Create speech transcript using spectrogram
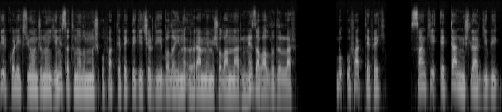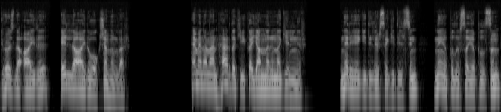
bir koleksiyoncunun yeni satın alınmış ufak tefekle geçirdiği balayını öğrenmemiş olanlar ne zavallıdırlar. Bu ufak tefek, sanki ettenmişler gibi gözle ayrı, elle ayrı okşanırlar. Hemen hemen her dakika yanlarına gelinir. Nereye gidilirse gidilsin, ne yapılırsa yapılsın,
